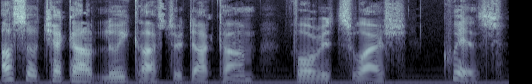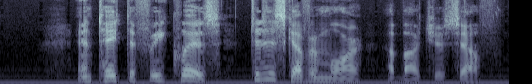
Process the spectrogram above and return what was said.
Also check out louiskoster.com forward slash quiz. and take the free quiz to discover more about yourself.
